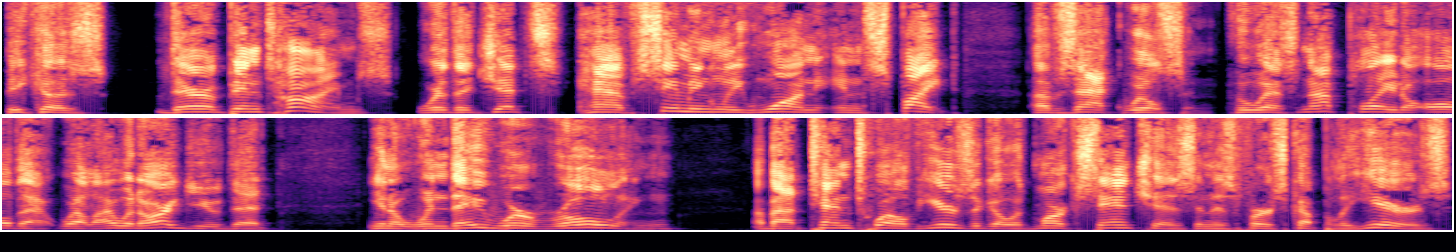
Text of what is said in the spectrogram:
because there have been times where the Jets have seemingly won in spite of Zach Wilson, who has not played all that well. I would argue that, you know, when they were rolling about 10, 12 years ago with Mark Sanchez in his first couple of years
